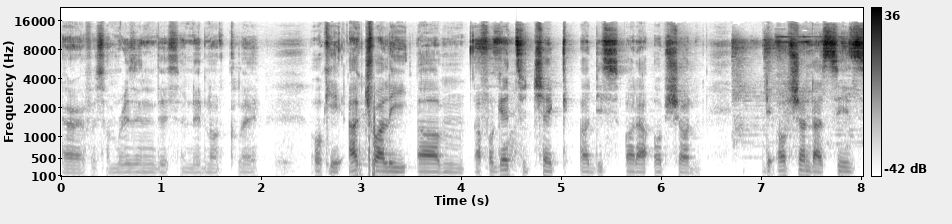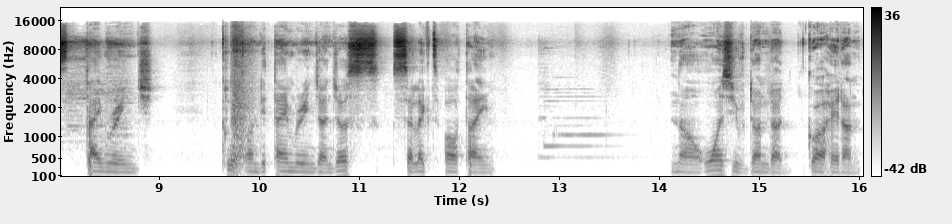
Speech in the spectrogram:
Alright, for some reason this and did not clear. Okay, actually, um, I forget to check uh, this other option. The option that says time range. Click on the time range and just select all time. Now, once you've done that, go ahead and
